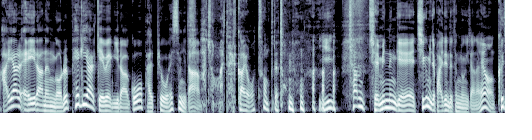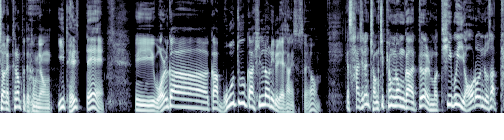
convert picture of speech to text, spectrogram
IRA라는 거를 폐기할 계획이라고 발표했습니다. 아, 정말 될까요? 트럼프 대통령. 이 참 재밌는 게 지금 이제 바이든 대통령이잖아요. 그 전에 트럼프 대통령이 될 때 이 월가가 모두가 힐러리를 예상했었어요. 사실은 정치평론가들, 뭐 TV 여론조사 다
